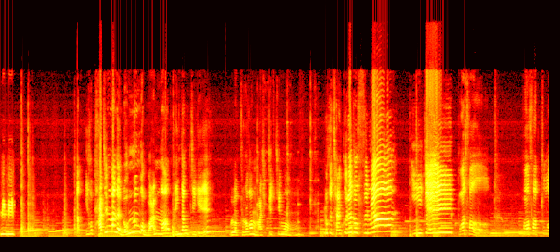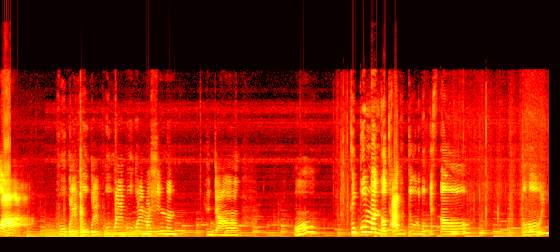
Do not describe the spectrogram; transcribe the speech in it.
미미 아, 이거 다진 마늘 넣는 거 맞나? 된장찌개? 몰라 들어가면 맛있겠지 뭐. 이렇게 잘 끓여줬으면 이제 버섯. 버섯 투하. 보글보글 보글보글 맛있는 된장. 어? 조금만 더 자극적으로 먹겠어. 어허이.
